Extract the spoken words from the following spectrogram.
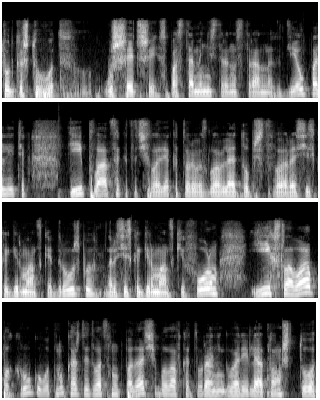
только что вот ушедший с поста министра иностранных дел политик. И Плацик – это человек, который возглавляет общество российско-германской дружбы, российско-германский форум. И их слова по кругу, вот, ну, каждые 20 минут подачи была, в которой они говорили о том, что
